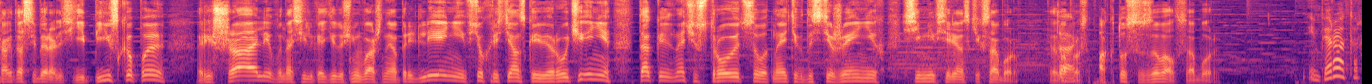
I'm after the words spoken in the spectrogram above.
когда собирались епископы, решали, выносили какие-то очень важные определения, и все христианское вероучение так или иначе строится вот на этих достижениях семи Вселенских соборов. Тогда Так. вопрос, а кто созывал соборы? Император.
